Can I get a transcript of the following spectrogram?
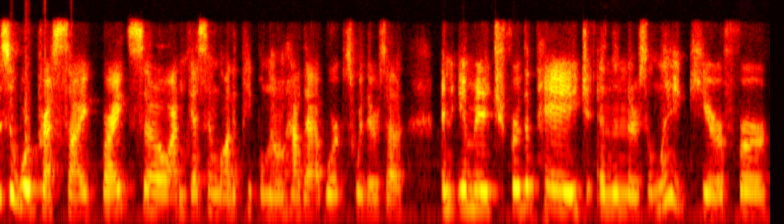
This is a WordPress site, right? So I'm guessing a lot of people know how that works, where there's a an image for the page, and then there's a link here for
